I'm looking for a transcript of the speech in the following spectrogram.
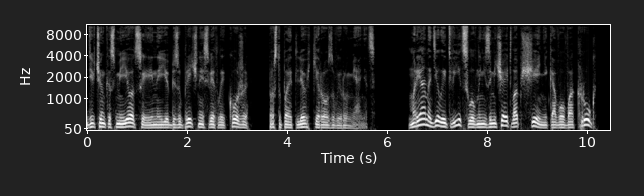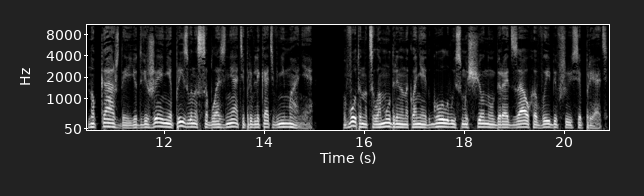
Девчонка смеется, и на ее безупречной светлой коже проступает легкий розовый румянец. Мариана делает вид, словно не замечает вообще никого вокруг, но каждое ее движение призвано соблазнять и привлекать внимание. Вот она целомудренно наклоняет голову и смущенно убирает за ухо выбившуюся прядь.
